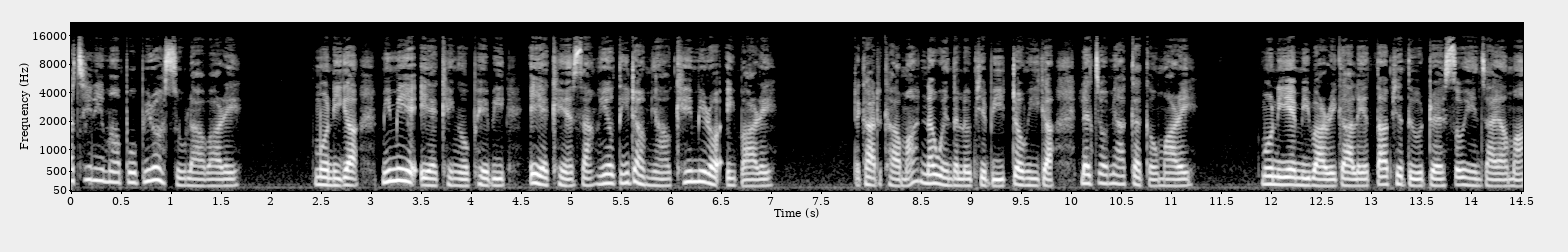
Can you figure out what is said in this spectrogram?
အချင်းဒီမှာပို့ပြီးတော့ဆူလာပါတယ်။ မွန်နီကမိမိရဲ့အိယခင်ကိုဖဲပြီးအိယခင်အစားငရုတ်သီးတောင်များကိုခင်းပြီးတော့အိပ်ပါတယ်။တခါတခါမှနှက်ဝင်တယ်လို့ဖြစ်ပြီးတုံကြီးကလက်ကြောများကတ်ကုန်ပါတယ်။မွန်နီရဲ့မိဘတွေကလည်းတားဖြစ်သူအတွက်စိုးရင်ကြရမှာ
